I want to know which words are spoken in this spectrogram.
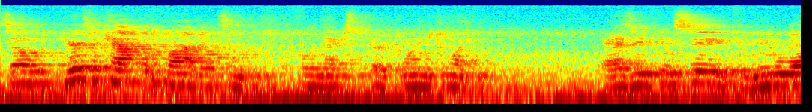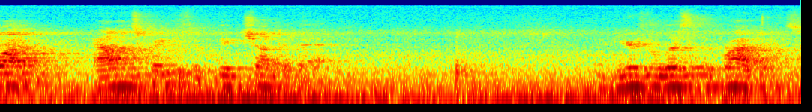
So here's the capital projects in- for next, uh, twenty twenty. As you can see, the new water, Allens Creek is a big chunk of that. And here's the list of the projects.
